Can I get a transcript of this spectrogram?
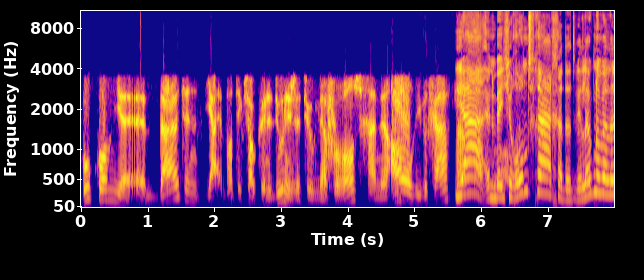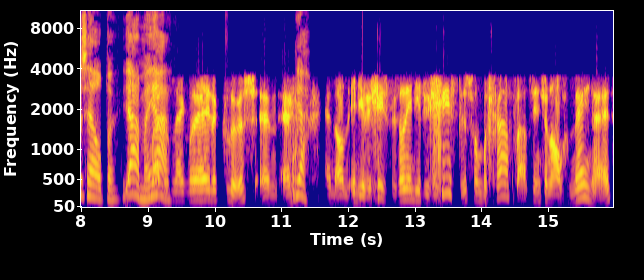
Hoe kom je eh, buiten... Ja, wat ik zou kunnen doen is natuurlijk naar Florence gaan... en al die begraafplaatsen... ja, en een beetje rondvragen, dat wil ook nog wel eens helpen. Ja, maar Maar ja. dat lijkt me een hele klus. En, en, Ja. en dan in die registers. Alleen die registers van begraafplaatsen in zijn algemeenheid...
